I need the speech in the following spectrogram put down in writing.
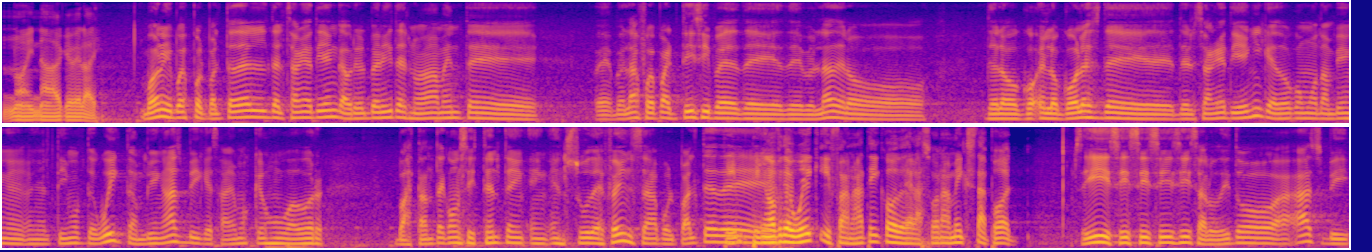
no hay nada que ver ahí. Bueno, y pues por parte del, del San Etienne, Gabriel Benítez nuevamente, eh, ¿verdad? Fue partícipe de, de, ¿verdad? De los, de los, en los goles de, del San Etienne y quedó como también en, en el Team of the Week. También Asby, que sabemos que es un jugador bastante consistente en, en- en su defensa por parte de... Team, Team of the Week y fanático de la zona mixta pod. Sí, sí, sí, sí, sí. Saludito a Asby.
